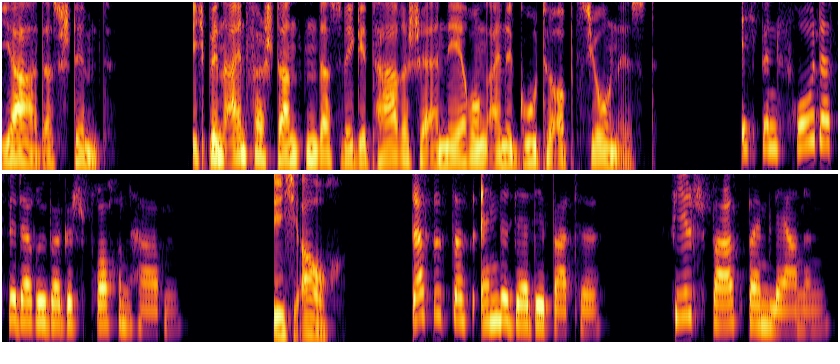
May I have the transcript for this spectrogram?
Ja, das stimmt. Ich bin einverstanden, dass vegetarische Ernährung eine gute Option ist. Ich bin froh, dass wir darüber gesprochen haben. Ich auch. Das ist das Ende der Debatte. Viel Spaß beim Lernen.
